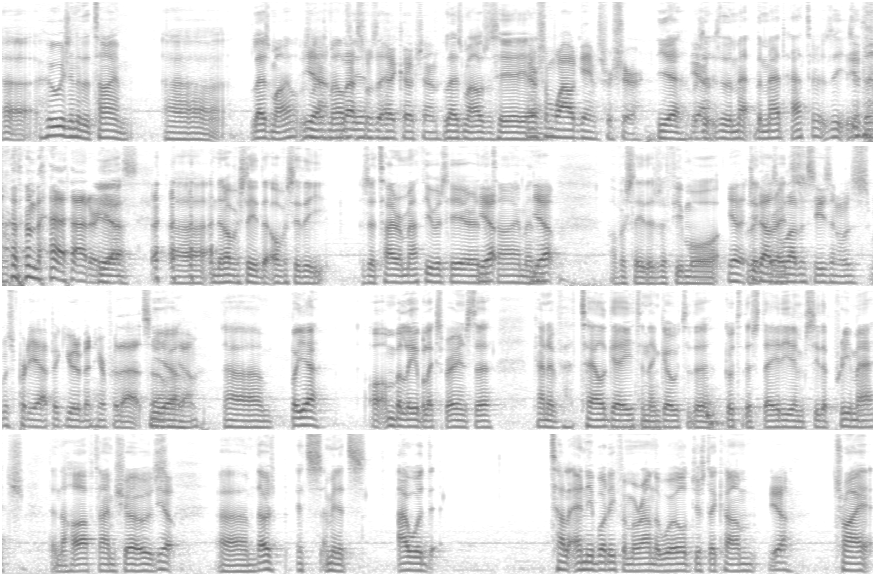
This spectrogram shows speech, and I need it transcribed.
uh, who was in at the time? Uh, Les Miles. Was Yeah, Les Miles Les here? was the head coach then. Les Miles was here. Yeah. There were some wild games for sure. Yeah, was Yeah. It, is it the Mad, the Mad Hatter? Is it? Is it the, the Mad Hatter, yeah. yes. uh, and then obviously, the, obviously the was it Tyrann Mathieu was here at Yep. the time, and yep. obviously there's a few more. Yeah, the 2011 greats. season was was pretty epic. You would have been here for that. So yeah. yeah. Um, but yeah, unbelievable experience to kind of tailgate and then go to the go to the stadium, see the pre-match, then the halftime shows. Yep. Um, that was it's. I mean, it's. I would tell anybody from around the world just to come Yeah. try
